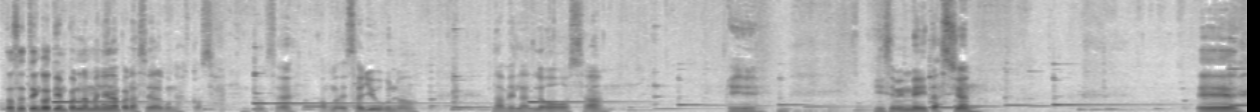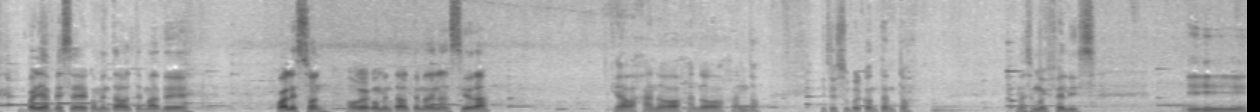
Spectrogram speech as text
Entonces tengo tiempo en la mañana para hacer algunas cosas. Entonces, como desayuno, lavé la losa, eh, hice mi meditación. Eh, varias veces he comentado el tema de cuáles son, o he comentado el tema de la ansiedad, que va bajando, va bajando, va bajando. Y estoy súper contento. Me hace muy feliz. Y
